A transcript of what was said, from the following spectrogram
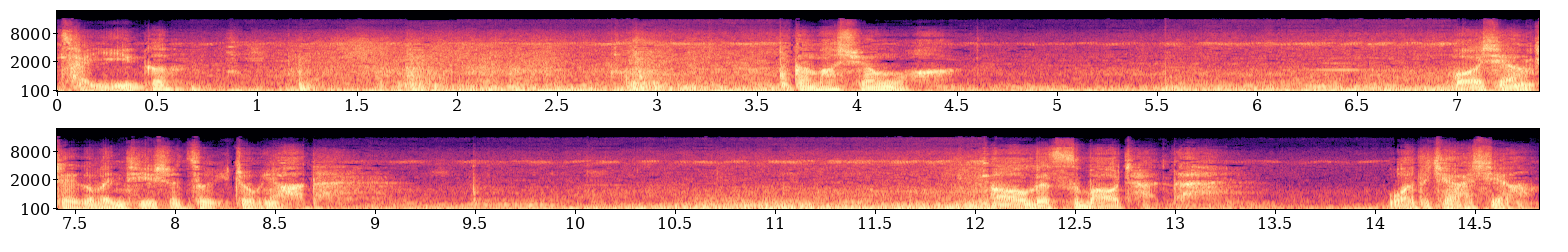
才一个。干嘛选我？我想这个问题是最重要的。奥格斯堡产的，我的家乡。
